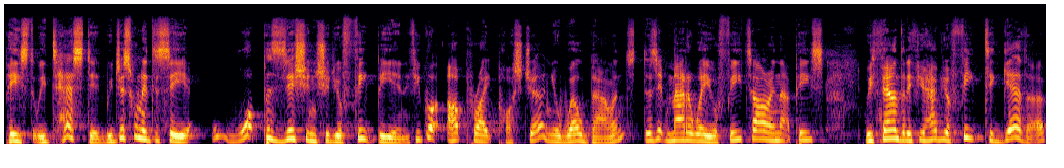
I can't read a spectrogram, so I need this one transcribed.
piece that we tested. We just wanted to see what position should your feet be in. If you've got upright posture and you're well balanced, does it matter where your feet are in that piece? We found that if you have your feet together,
